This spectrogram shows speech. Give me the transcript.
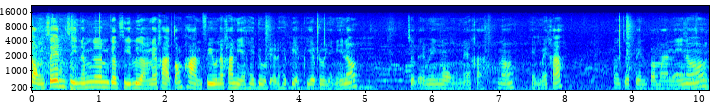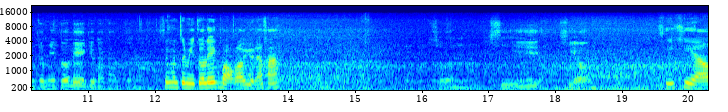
สองเส้นสีน้ำเงินกับสีเหลืองเนี่ยค่ะ ต้องผ่านฟิลนะคะเนี่ยให้ดูเดี๋ยวให้เปรียบเทียบดูอย่างนี้เนาะจะได้ไม่งงเนี่ยค่ะเนาะเห็นไหมคะก็จะเป็นประมาณนี้เนาะมันจะมีตัวเลขอยู่นะครับตัวนี้ซึ่งมันจะมีตัวเลขบอกเราอยู่นะคะ ส่วน สีเขียว สีเขียว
